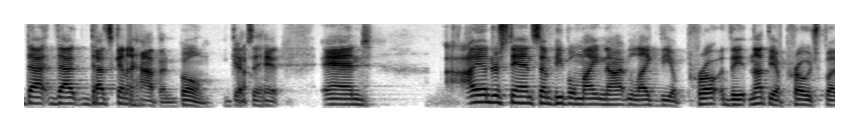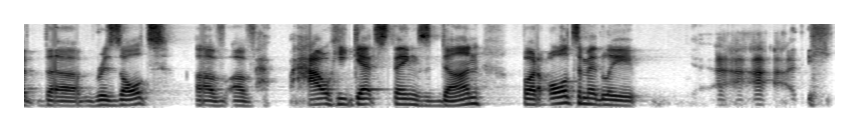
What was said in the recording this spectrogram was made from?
that that that's gonna happen. Boom, gets yeah. a hit, and I understand some people might not like the approach, the not the approach, but the result of of how he gets things done, but ultimately, I, I, he,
